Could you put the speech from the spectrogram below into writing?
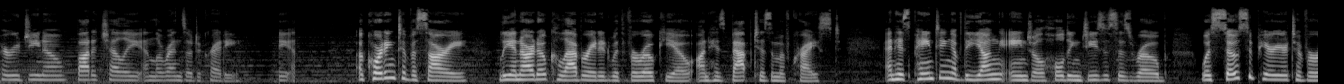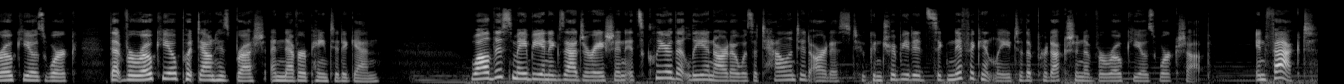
Perugino, Botticelli, and Lorenzo di Credi. According to Vasari, Leonardo collaborated with Verrocchio on his Baptism of Christ, and his painting of the young angel holding Jesus' robe was so superior to Verrocchio's work that Verrocchio put down his brush and never painted again. While this may be an exaggeration, it's clear that Leonardo was a talented artist who contributed significantly to the production of Verrocchio's workshop. In fact,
